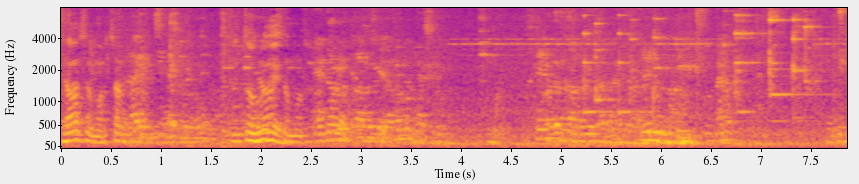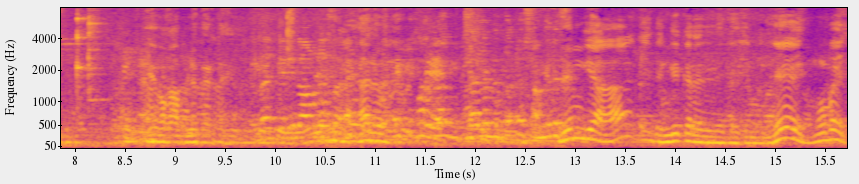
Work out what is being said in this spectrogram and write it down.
ठेवा समोर चल. नंतर होऊ दे. हे बघा आपलं करताय. हॅलो. फ्रेम घ्या ते दंगे करायला त्याच्यामध्ये. हे मोबाईल.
